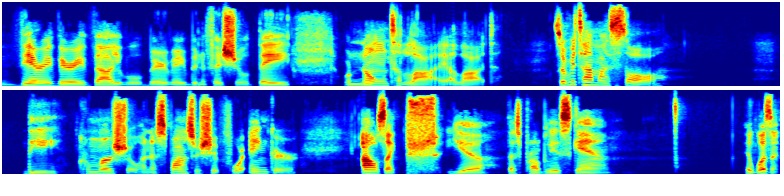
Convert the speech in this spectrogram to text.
very, very valuable, very, very beneficial. They were known to lie a lot. So every time I saw the commercial and a sponsorship for Anchor, I was like, yeah, that's probably a scam. It wasn't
